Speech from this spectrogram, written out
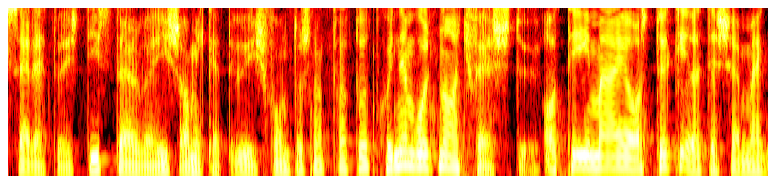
szeretve és tisztelve is, amiket ő is fontosnak tartott, hogy nem volt nagy festő. A témája az tökéletesen meg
